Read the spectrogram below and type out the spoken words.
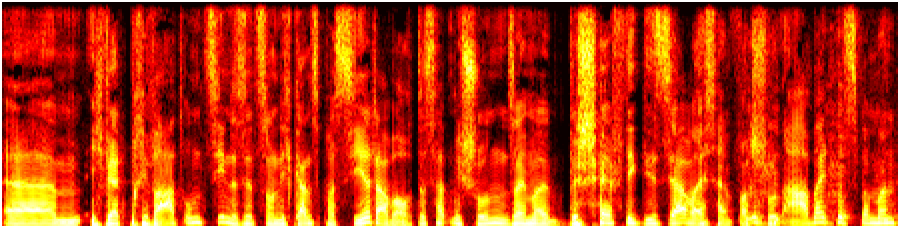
Ähm, ich werde privat umziehen, das ist jetzt noch nicht ganz passiert, aber auch das hat mich schon, sag ich mal, beschäftigt dieses Jahr, weil es einfach schon Arbeit ist, wenn man,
